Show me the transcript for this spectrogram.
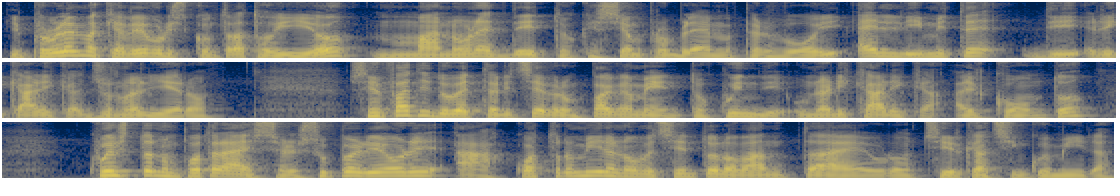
Il problema che avevo riscontrato io, ma non è detto che sia un problema per voi, è il limite di ricarica giornaliero. Se infatti dovete ricevere un pagamento, quindi una ricarica al conto, questo non potrà essere superiore a 4.990 euro, circa 5.000.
